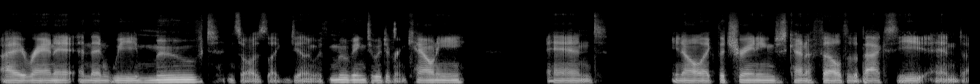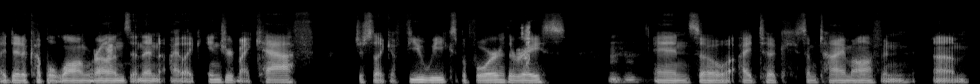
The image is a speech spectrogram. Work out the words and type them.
I ran it, and then we moved, and so I was like dealing with moving to a different county, and you know, like the training just kind of fell to the back seat, and I did a couple long runs, and then I like injured my calf just like a few weeks before the race, mm-hmm. and so I took some time off and um,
